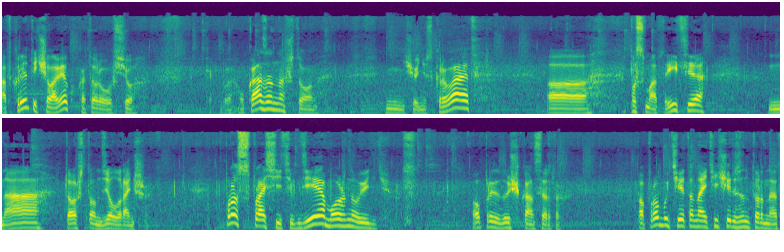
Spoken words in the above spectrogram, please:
открытый человек, у которого все как бы указано, что он ничего не скрывает. А, посмотрите на то, что он делал раньше. Просто спросите, где можно увидеть о предыдущих концертах. Попробуйте это найти через интернет.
